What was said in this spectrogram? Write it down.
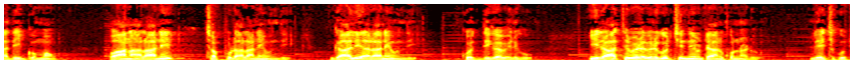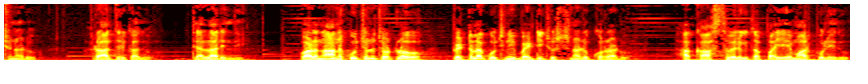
అది గుమ్మం. వాన అలానే చప్పుడు అలానే ఉంది. గాలి అలానే ఉంది. కొద్దిగా వెలుగు. ఈ రాత్రివేళ వెలుగొచ్చిందేమిటా అనుకున్నాడు. లేచి కూర్చున్నాడు. రాత్రి కాదు తెల్లారింది. వాళ్ళ నాన్న కూర్చున్న చోట్లో పెట్టలా కూర్చుని బయటికి చూస్తున్నాడు కుర్రాడు. ఆ కాస్త వెలుగు తప్ప ఏ మార్పు లేదు.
